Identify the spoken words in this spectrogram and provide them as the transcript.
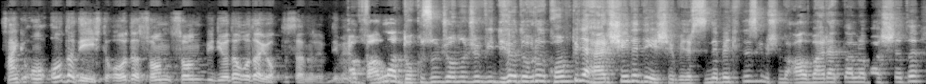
Sanki o, o da değişti. O da son son videoda o da yoktu sanırım değil mi? Ya valla 9. 10. videoya doğru komple her şey de değişebilir. Sizin de belirttiğiniz gibi şimdi Albayraklarla başladı.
